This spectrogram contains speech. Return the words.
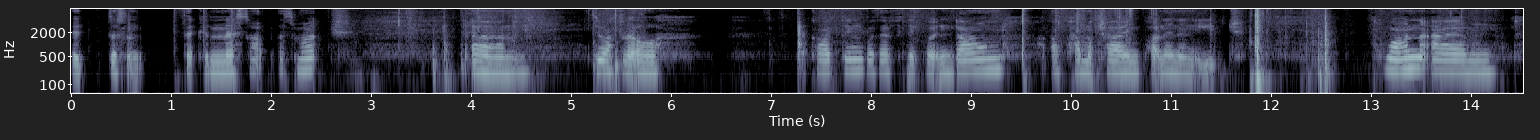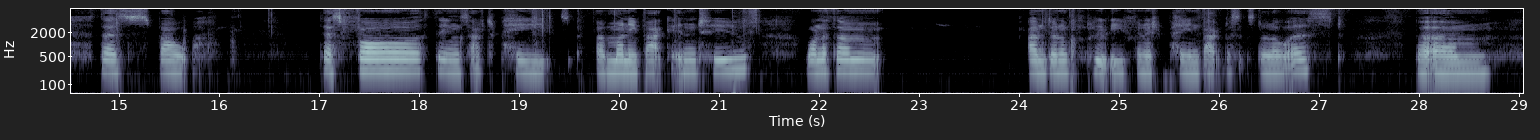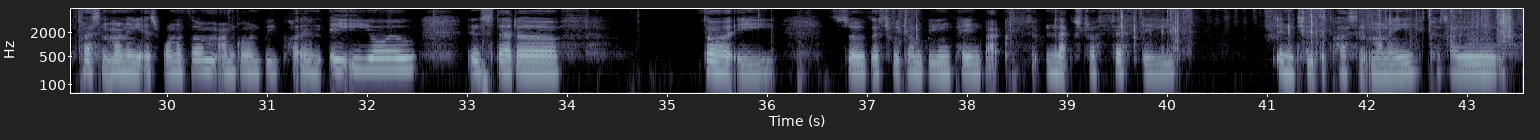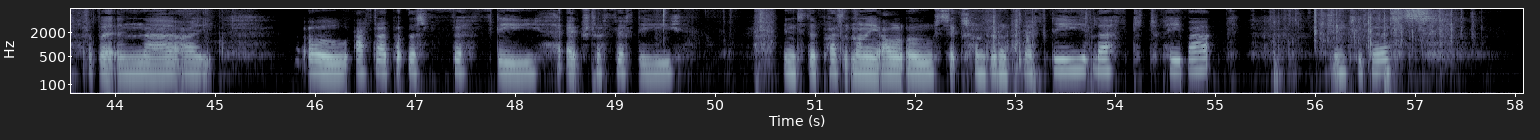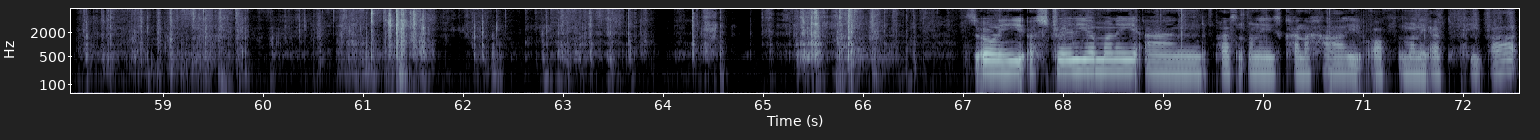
it doesn't thicken this up as much. Um do have a little card thing with everything written down of how much I'm putting in in each one. Um there's about there's four things I have to pay uh, money back into. One of them I'm gonna completely finish paying back because it's the lowest. But um present money is one of them. I'm going to be putting 80 euro instead of 30. So this week I'm being paying back an extra 50 into the present money because I owe a bit in there. I oh, after I put this 50, extra 50 into the present money, I'll owe 650 left to pay back into this. It's only Australia money and present money is kind of high off the money I have to pay back.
